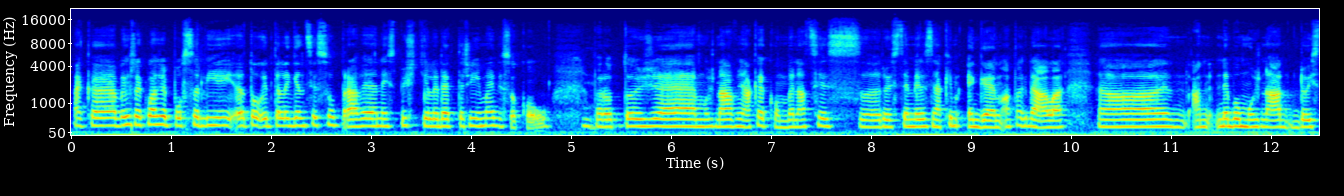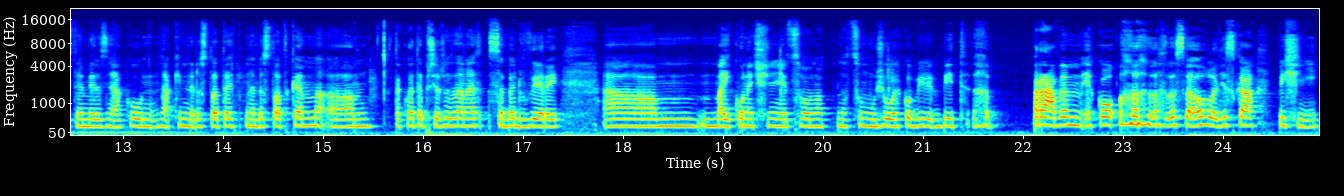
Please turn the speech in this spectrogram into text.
Tak eh, já bych řekla, že posedlí eh, tou inteligenci jsou právě nejspíš ti lidé, kteří ji mají vysokou, mm. protože možná v nějaké kombinaci s, do jisté míry s nějakým egem a tak dále, eh, a nebo možná do jisté míry s nějakou, nějakým nedostatek, nedostatkem um, takové té přirozené sebedůvěry, um, mají konečně něco, na, na co můžou jako být právem jako ze svého hlediska pišní.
